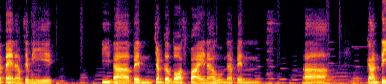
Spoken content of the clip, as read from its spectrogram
208 นะครับจะมี อีอ่าเป็น Jungle Boss Fight นะครับผมนะเป็นอ่าการตี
